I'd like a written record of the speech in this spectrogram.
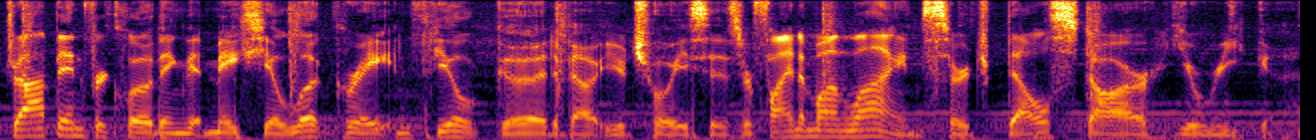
Drop in for clothing that makes you look great and feel good about your choices or find them online. Search Belle Star Eureka.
